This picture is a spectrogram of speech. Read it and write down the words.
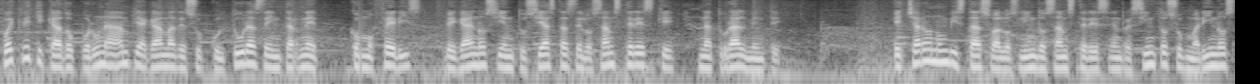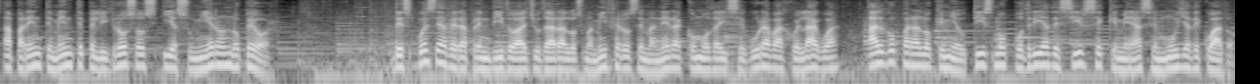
Fue criticado por una amplia gama de subculturas de Internet, como ferries, veganos y entusiastas de los hámsteres que, naturalmente, Echaron un vistazo a los lindos hámsteres en recintos submarinos aparentemente peligrosos y asumieron lo peor. Después de haber aprendido a ayudar a los mamíferos de manera cómoda y segura bajo el agua, algo para lo que mi autismo podría decirse que me hace muy adecuado.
